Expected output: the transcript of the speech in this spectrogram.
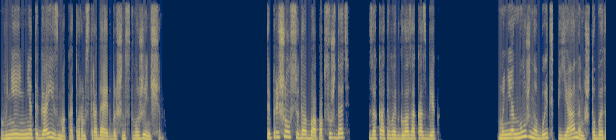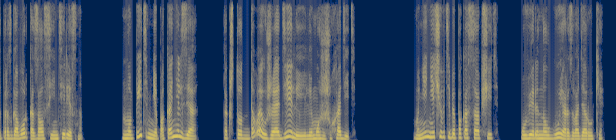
В ней нет эгоизма, которым страдает большинство женщин. «Ты пришел сюда, баб, обсуждать?» — закатывает глаза Казбек. «Мне нужно быть пьяным, чтобы этот разговор казался интересным. Но пить мне пока нельзя, так что давай уже одели или можешь уходить». «Мне нечего тебе пока сообщить», — уверенно лгу я, разводя руки.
